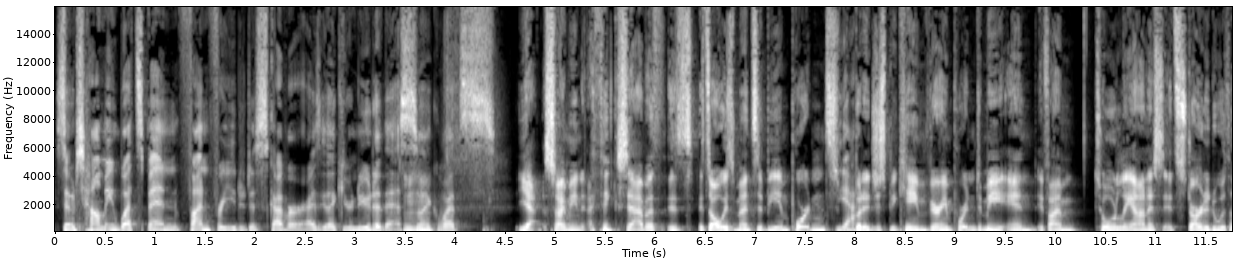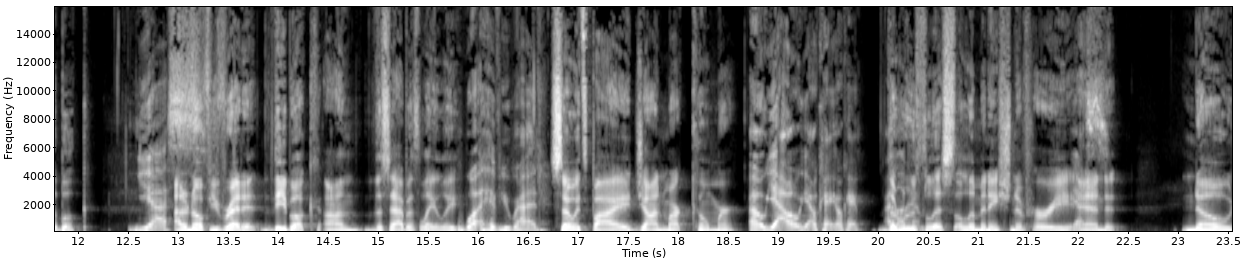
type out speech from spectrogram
So tell me, what's been fun for you to discover? As like you're new to this. Mm-hmm. Like what's Yeah, so I mean, I think Sabbath is it's always meant to be important, Yeah. but it just became very important to me. And if I'm totally honest, it started with a book. Yes? I don't know if you've read it, the book on the Sabbath lately. what have you read. So it's by John Mark Comer, Oh yeah. Oh yeah. Okay. Okay. I The love him. Ruthless Elimination of Hurry. Yes. And no,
